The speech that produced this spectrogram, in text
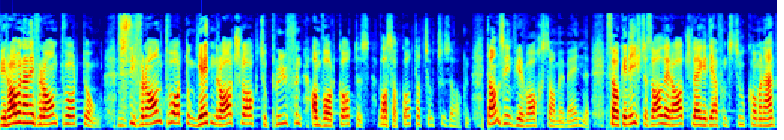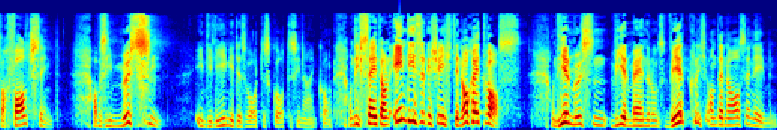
wir haben eine Verantwortung. Es ist die Verantwortung, jeden Ratschlag zu prüfen am Wort Gottes. Was hat Gott dazu zu sagen? Dann sind wir wachsame Männer. Ich sage nicht, dass alle Ratschläge, die auf uns zukommen, einfach falsch sind. Aber sie müssen in die Linie des Wortes Gottes hineinkommen. Und ich sehe dann in dieser Geschichte noch etwas. Und hier müssen wir Männer uns wirklich an der Nase nehmen.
